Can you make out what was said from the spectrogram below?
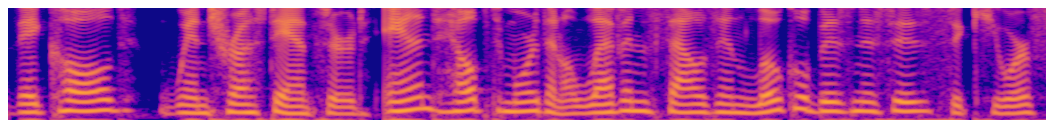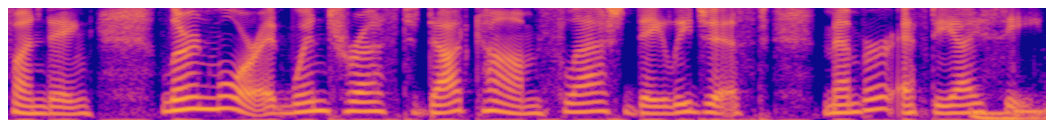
They called, Wintrust answered, and helped more than 11,000 local businesses secure funding. Learn more at wintrust.com slash dailygist. Member FDIC.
